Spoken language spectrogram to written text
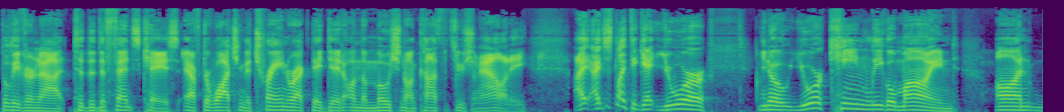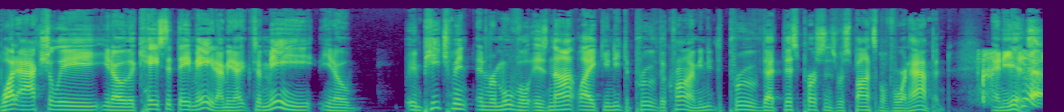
believe it or not, to the defense case after watching the train wreck they did on the motion on constitutionality. I, I just like to get your, you know, your keen legal mind on what actually, you know, the case that they made. I mean, to me, you know, impeachment and removal is not like you need to prove the crime. You need to prove that this person's responsible for what happened, and he is. Yeah,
